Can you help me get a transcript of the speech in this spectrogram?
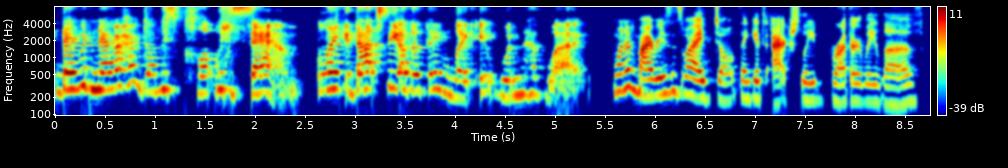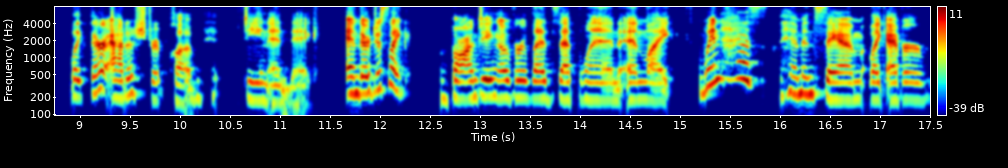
they would never have done this plot with Sam. Like that's the other thing. Like it wouldn't have worked. one of my reasons why I don't think it's actually brotherly love, like they're at a strip club, Dean and Nick, and they're just like bonding over Led Zeppelin. And like, when has him and Sam like ever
